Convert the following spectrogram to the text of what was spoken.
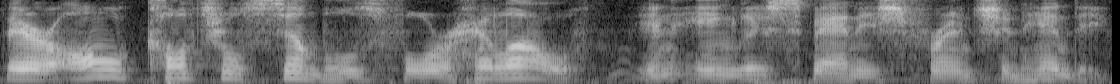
they are all cultural symbols for hello in English, Spanish, French, and Hindi.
